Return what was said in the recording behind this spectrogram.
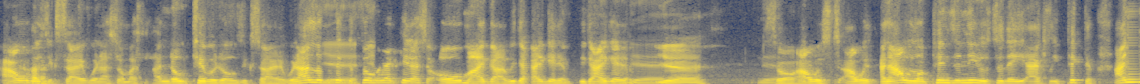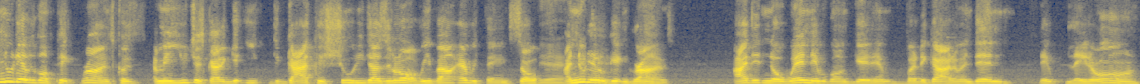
I was excited when I saw my. I know Thibodeau's excited. When I looked at the film of that kid, I said, "Oh my God, we gotta get him. We gotta get him." yeah, Yeah. Yeah. So I was, I was, and I was on pins and needles till they actually picked him. I knew they was gonna pick Grimes because I mean, you just got to get you, the guy could shoot. He does it all, rebound, everything. So Yeah. I knew they were getting Grimes. I didn't know when they were gonna get him, but they got him, and then they later on,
